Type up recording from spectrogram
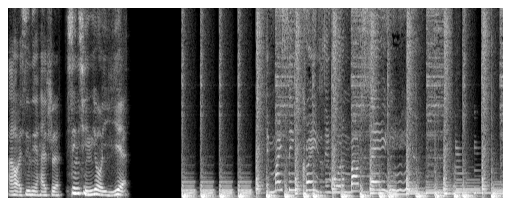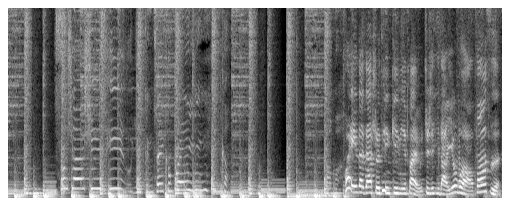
还好心情还是心情又一夜。欢迎大家收听《Give Me Five》，这是一档由我包子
